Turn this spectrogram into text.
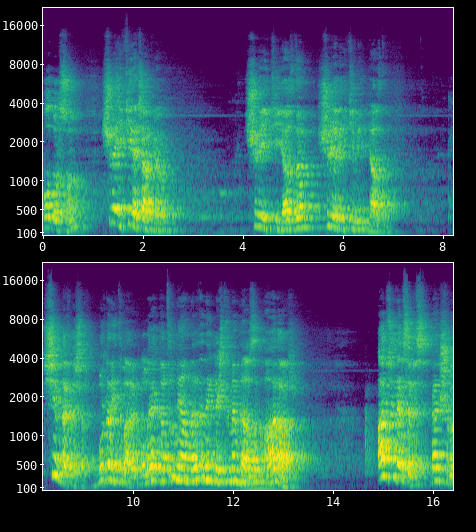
O dursun. Şurayı 2 ile çarpıyorum. Şuraya 2 yazdım. Şuraya da 2'mi yazdım. Şimdi arkadaşlar, buradan itibaren olaya katılmayanları da denkleştirmem lazım ağır ağır. Arzu ederseniz ben şunu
